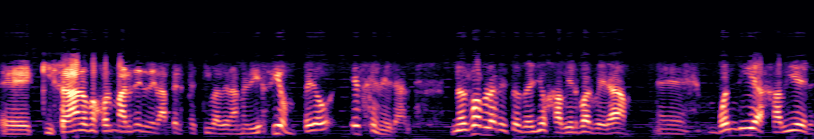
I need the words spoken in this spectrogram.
eh, quizá a lo mejor más desde la perspectiva de la mediación, pero es general. Nos va a hablar de todo ello Javier Barberá. Eh, buen día, Javier.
